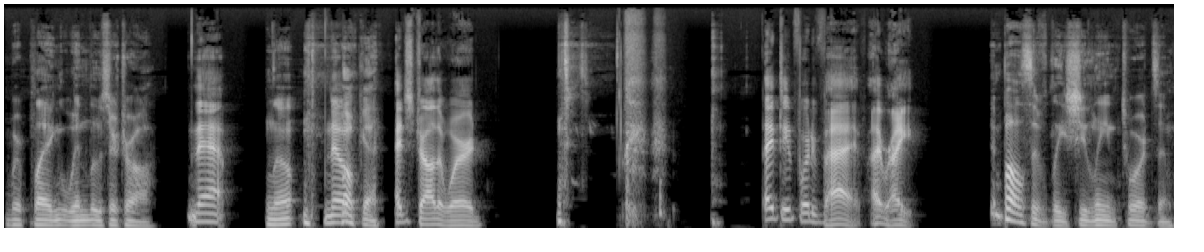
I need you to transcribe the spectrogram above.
We're playing win, lose, or draw. Nah, No? no. okay. I just draw the word. 1945. I write. Impulsively, she leaned towards him,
